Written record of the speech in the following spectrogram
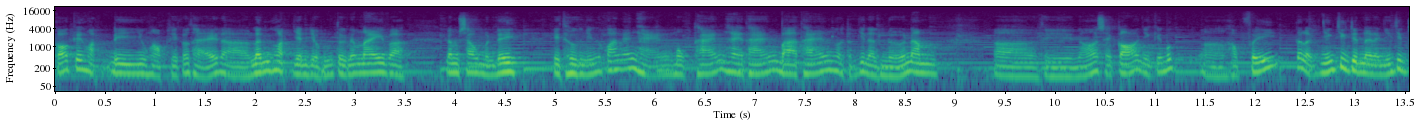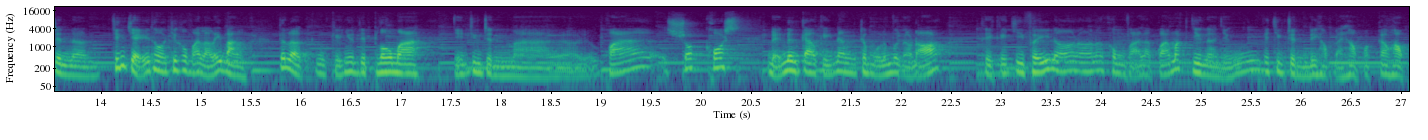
có kế hoạch đi du học thì có thể là lên kế hoạch dành dụm từ năm nay và năm sau mình đi. Thì thường những cái khóa ngắn hạn một tháng hai tháng ba tháng hoặc thậm chí là nửa năm uh, thì nó sẽ có những cái mức uh, học phí. Tức là những chương trình này là những chương trình uh, chứng chỉ thôi chứ không phải là lấy bằng. Tức là kiểu như diploma những chương trình mà khóa short course để nâng cao kỹ năng trong một lĩnh vực nào đó thì cái chi phí nó nó nó không phải là quá mắc như là những cái chương trình đi học đại học hoặc cao học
